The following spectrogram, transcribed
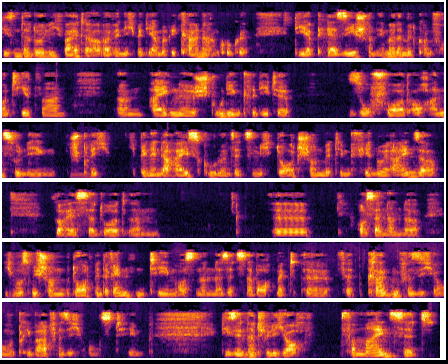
die sind da deutlich weiter. Aber wenn ich mir die Amerikaner angucke, die ja per se schon immer damit konfrontiert waren, ähm, eigene Studienkredite sofort auch anzulegen. Mhm. Sprich, ich bin in der Highschool und setze mich dort schon mit dem 401er, so heißt er dort, ähm, äh, auseinander. Ich muss mich schon dort mit Rententhemen auseinandersetzen, aber auch mit äh, Krankenversicherung und Privatversicherungsthemen. Die sind natürlich auch vom Mindset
